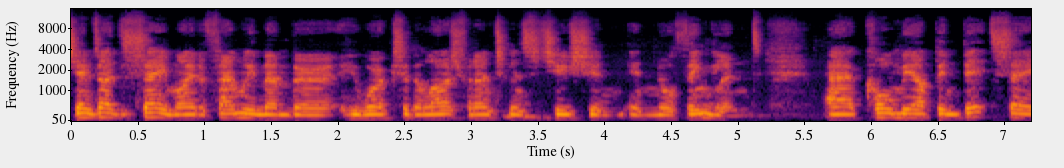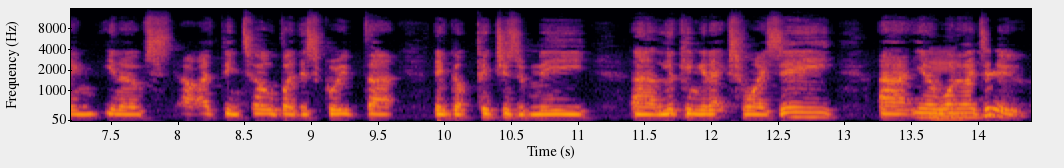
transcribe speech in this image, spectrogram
James, I had the same. I had a family member who works at a large financial institution in North England uh, called me up in bits saying, you know, I've been told by this group that they've got pictures of me uh, looking at XYZ. Uh, you know, mm. what do I do?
